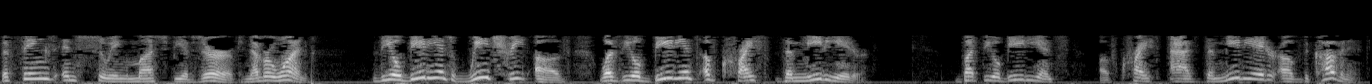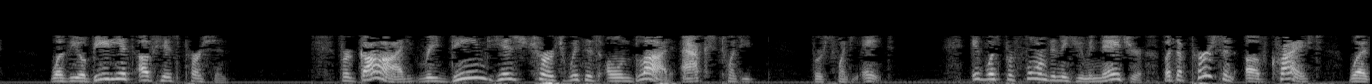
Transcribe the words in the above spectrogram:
the things ensuing must be observed. Number one, the obedience we treat of was the obedience of Christ the mediator. But the obedience of Christ as the mediator of the covenant was the obedience of his person. For God redeemed his church with his own blood. Acts 20, verse 28. It was performed in the human nature, but the person of Christ was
